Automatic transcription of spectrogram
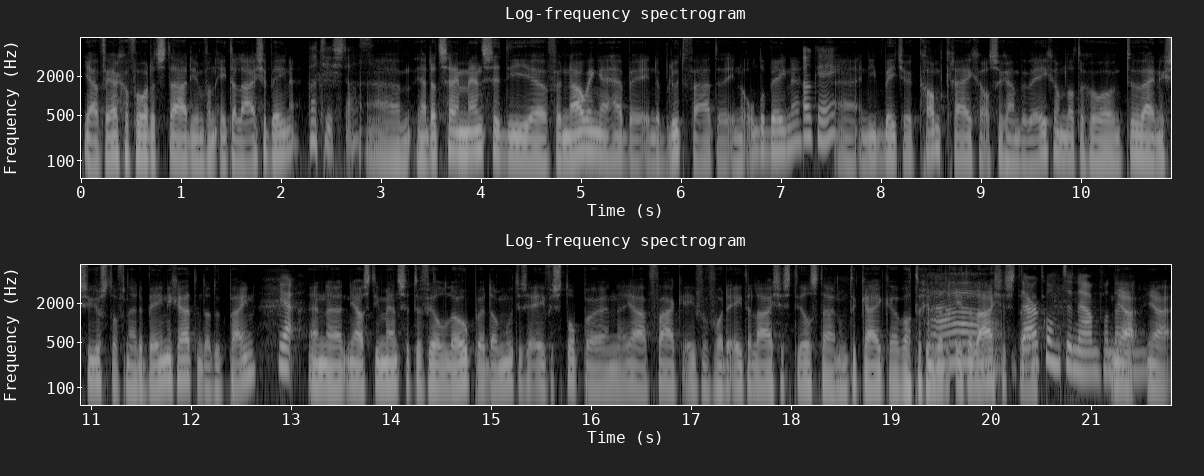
ja, vergevorderd stadium van etalagebenen. Wat is dat? Ehm, ja, dat zijn mensen die eh, vernauwingen hebben in de bloedvaten in de onderbenen. Oké. En die een beetje kramp krijgen als ze gaan bewegen, omdat er gewoon te weinig zuurstof naar de benen gaat en dat doet pijn. Ja. En ja, als die mensen te veel lopen, dan moeten ze even stoppen en ja, vaak even voor de etalage stilstaan om te kijken wat er in de Ah, etalage staat. Daar komt de naam ja, vandaan. ja,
